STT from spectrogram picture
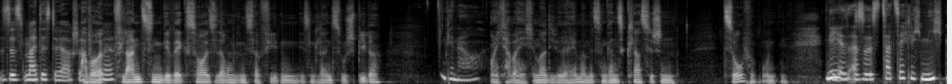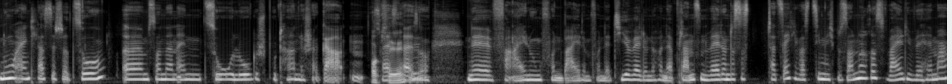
das meintest du ja auch schon. Aber vorher. Pflanzen, Gewächshäuser, darum ging es ja viel in diesen kleinen Zuspieler. Genau. Und ich habe eigentlich immer die Wilhelma mit so einem ganz klassischen Zoo verbunden. Nee, es, also es ist tatsächlich nicht nur ein klassischer Zoo, ähm, sondern ein zoologisch-botanischer Garten. Das Okay. heißt also eine Vereinigung von beidem, von der Tierwelt und von der Pflanzenwelt. Und das ist tatsächlich was ziemlich Besonderes, weil die Wilhelma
